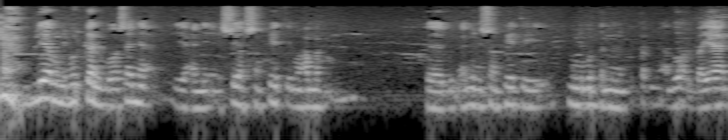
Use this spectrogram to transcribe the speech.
beliau menyebutkan bahwasanya yakni Syekh Syangkiti Muhammad bin Amin Syangkiti menyebutkan dalam kitabnya Adwa Al-Bayan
